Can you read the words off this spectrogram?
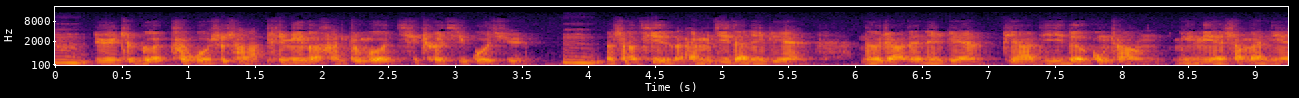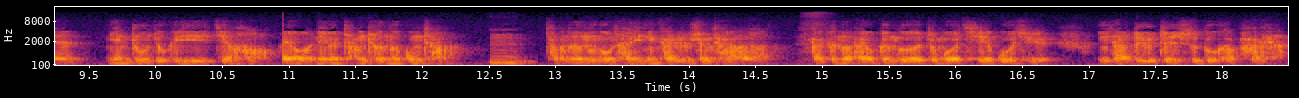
嗯，因为整个泰国市场拼命的喊中国汽车企过去，嗯，上汽的 MG 在那边。哪吒在那边，比亚迪的工厂明年上半年年中就可以建好，还有那个长城的工厂，嗯，长城的工厂已经开始生产了，还可能还有更多的中国企业过去。你像这个阵势多可怕呀！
